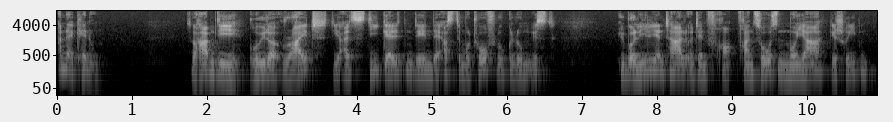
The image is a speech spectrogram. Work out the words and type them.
Anerkennung. So haben die Brüder Wright, die als die gelten, denen der erste Motorflug gelungen ist, über Lilienthal und den Franzosen Moyard geschrieben.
